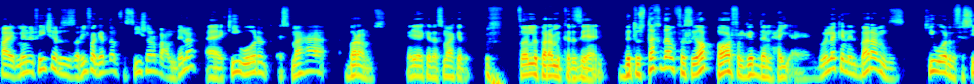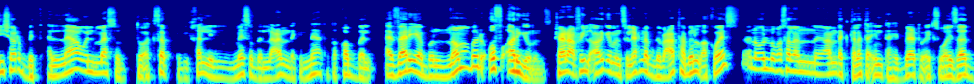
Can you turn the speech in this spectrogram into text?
طيب من ال features الظريفة جدا في ال C Sharp عندنا keyword اسمها params هي كده اسمها كده. صار parameters يعني. بتستخدم في سياق powerful جدا الحقيقة يعني. بيقول لك إن ال params keyword في ال C Sharp بت allow ال method to accept بيخلي ال method اللي عندك إنها تتقبل a variable number of arguments. مش إحنا عارفين ال arguments اللي إحنا بنبعتها بين الأقواس نقول له مثلا عندك ثلاثة انت هيتبعتوا X Y Z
